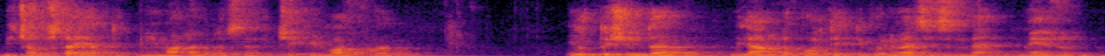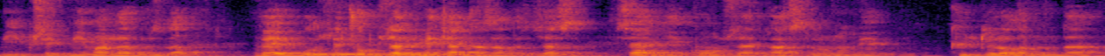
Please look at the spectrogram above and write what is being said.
bir çalıştay yaptık. Mimarlar Odası, Çekül Vakfı, yurt dışında Milano'da Politeknik Üniversitesi'nden mezun bir yüksek mimarlarımızla ve Bursa'ya çok güzel bir mekan kazandıracağız. Sergi, konser, gastronomi, kültür alanında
